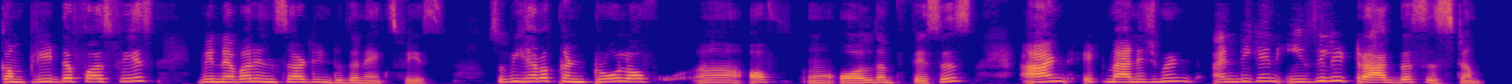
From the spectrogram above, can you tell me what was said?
complete the first phase, we never insert into the next phase. So, we have a control of, uh, of uh, all the phases and it management and we can easily track the system.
